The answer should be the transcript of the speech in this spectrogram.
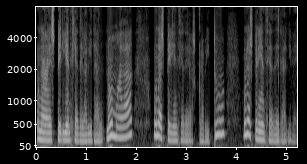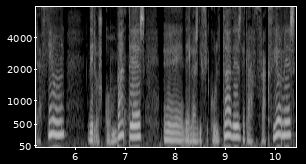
una experiencia de la vida nómada, una experiencia de la esclavitud, una experiencia de la liberación, de los combates, eh, de las dificultades, de las fracciones,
